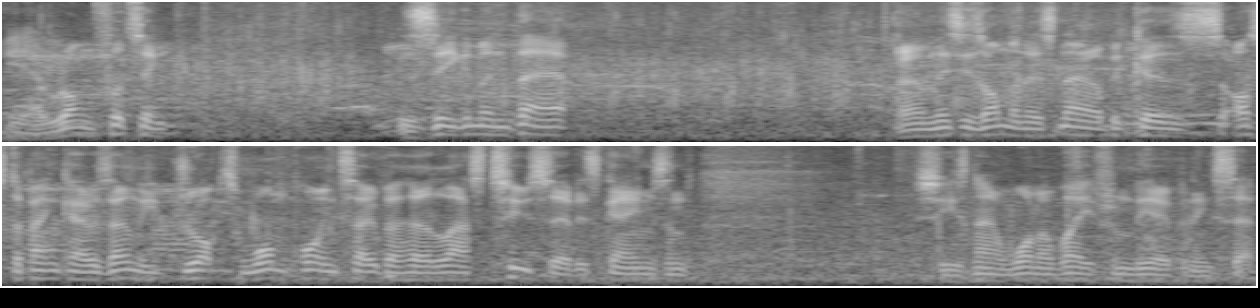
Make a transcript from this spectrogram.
Yeah, wrong footing. Siegemund there. And this is ominous now because Ostapenko has only dropped one point over her last two service games and she's now one away from the opening set.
